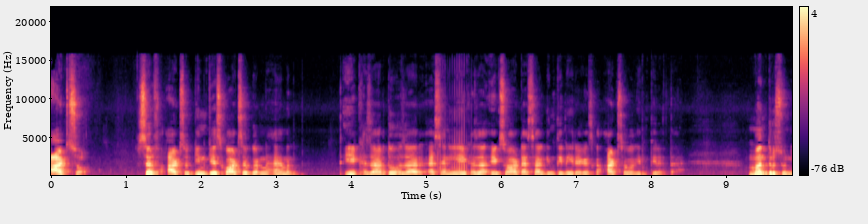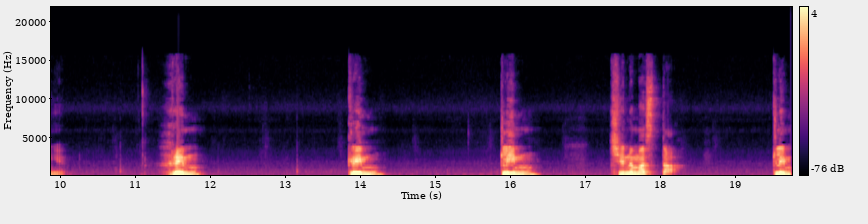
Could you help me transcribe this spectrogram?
800 सिर्फ़ 800 गिन के इसको 800 करना है मतलब एक हज़ार, दो हज़ार, ऐसा नहीं है, एक हज़ार, एक सौ आठ ऐसा गिनती नहीं रहेगा, इसका 800 का गिनती रहता है। मंत्र सुनिए। ह्रीं क्रीं क्लीं छिन्नमस्ता क्लीं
